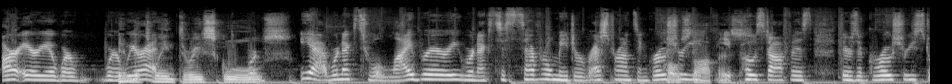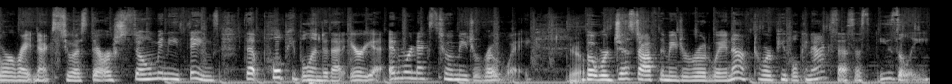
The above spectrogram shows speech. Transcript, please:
Our area where where in we're at between three schools. yeah, we're next to a library. We're next to several major restaurants and grocery Post office. post office. There's a grocery store right next to us. There are so many things that pull people into that area, and we're next to a major roadway. Yeah. But we're just off the major roadway enough to where people can access us easily.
